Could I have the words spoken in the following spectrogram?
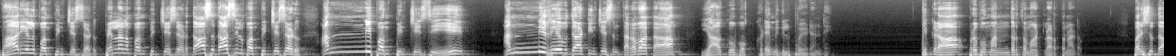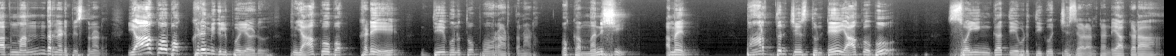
భార్యలను పంపించేశాడు పిల్లలను పంపించేశాడు దాసదాసులను పంపించేశాడు. అన్నీ పంపించేసి అన్ని రేవు దాటించేసిన తర్వాత యాకోబు ఒక్కడే మిగిలిపోయాడండి. ఇక్కడ ప్రభు మనందరితో మాట్లాడుతున్నాడు. పరిశుద్ధ ఆత్మ అందరు నడిపిస్తున్నాడు. యాకోబు ఒక్కడే మిగిలిపోయాడు. యాకోబు ఒక్కడే దేవునితో పోరాడుతున్నాడు. ఒక మనిషి అమేన్ ప్రార్థన చేస్తుంటే యాకోబు స్వయంగా దేవుడు దిగి వచ్చేసాడు అంటండి అక్కడ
